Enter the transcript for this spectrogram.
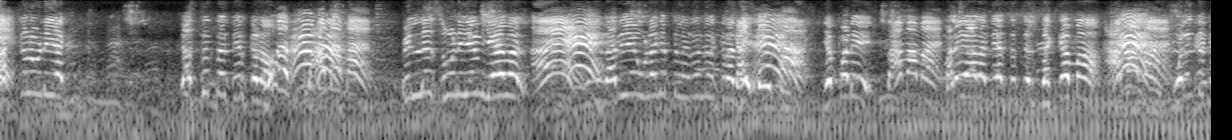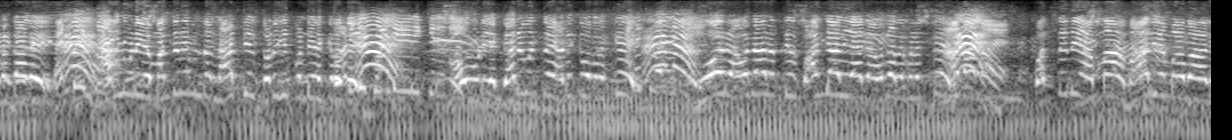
மக்களுடைய கஷ்டத்தை தீர்க்கணும். பில்லு சூனியம் ஏவல் நிறைய உலகத்தில் இருந்திருக்கிறது. எப்படி மலையாள தேசத்தில் செக்கம்மா ஆமாமா ஒளிந்து கொண்டாலே. அவளுடைய மந்திரம் இந்த நாட்டில் தொடங்கிக் கொண்டிருக்கிறது அவருடைய கருவத்தை அடுக்குவதற்கு. ஓர் அவதாரத்தில் பாஞ்சாலியாக அவதாரம் எடுத்து. பத்தினி அம்மா மாரியம்மாவாக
